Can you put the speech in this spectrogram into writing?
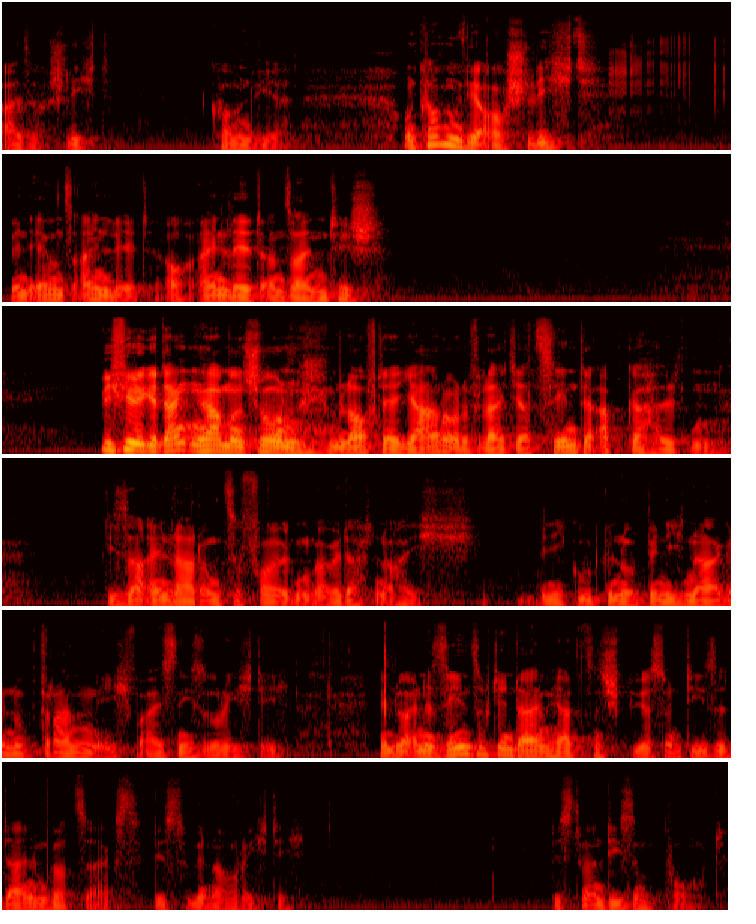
Also schlicht kommen wir. Und kommen wir auch schlicht, wenn er uns einlädt, auch einlädt an seinen Tisch. Wie viele Gedanken haben uns schon im Laufe der Jahre oder vielleicht Jahrzehnte abgehalten, dieser Einladung zu folgen, weil wir dachten, ach, ich, bin ich gut genug, bin ich nah genug dran, ich weiß nicht so richtig. Wenn du eine Sehnsucht in deinem Herzen spürst und diese deinem Gott sagst, bist du genau richtig. Bist du an diesem Punkt.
